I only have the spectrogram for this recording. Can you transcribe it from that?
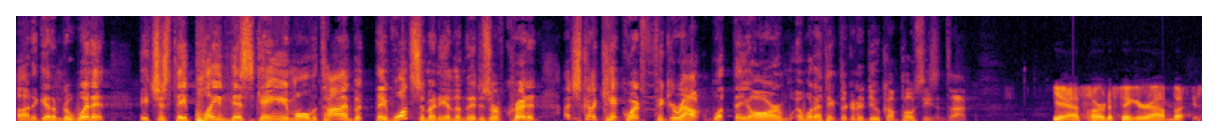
uh, to get them to win it. It's just they play this game all the time, but they've won so many of them, they deserve credit. I just kind of can't quite figure out what they are and what I think they're going to do come postseason time. Yeah, it's hard to figure out, but it's,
